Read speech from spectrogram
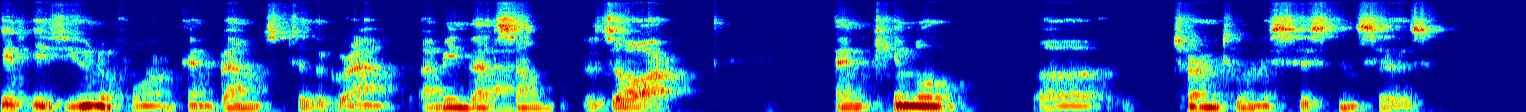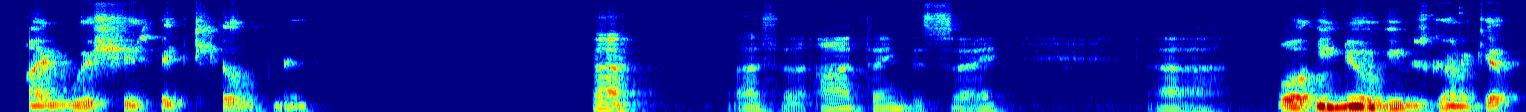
hit his uniform, and bounced to the ground. I mean, that wow. sounds bizarre. And Kimmel uh, turned to an assistant and says, I wish it had killed me. Huh. That's an odd thing to say. Uh, well, he knew he was going to get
